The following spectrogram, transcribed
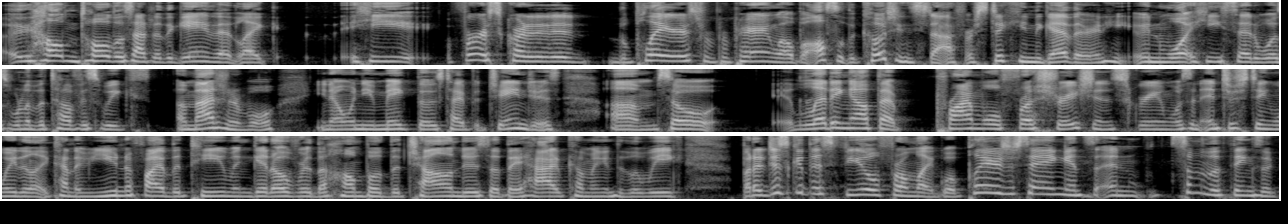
uh, Helton told us after the game that like he first credited the players for preparing well, but also the coaching staff for sticking together. And he, in what he said was one of the toughest weeks imaginable, you know, when you make those type of changes. Um, so letting out that primal frustration scream was an interesting way to like kind of unify the team and get over the hump of the challenges that they had coming into the week. But I just get this feel from like what players are saying and, and some of the things that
